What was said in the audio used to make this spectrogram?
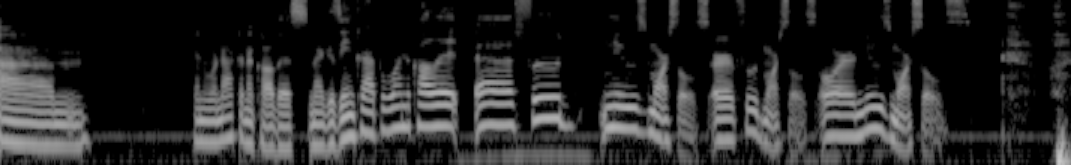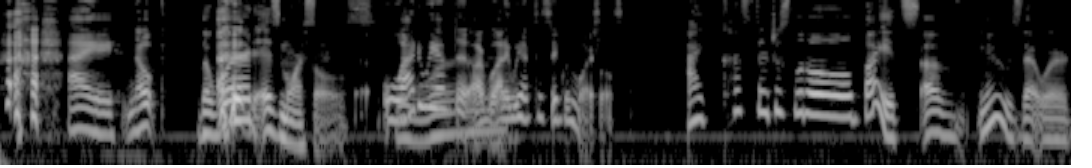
Um, and we're not going to call this magazine crap. We're going to call it uh, food news morsels or food morsels or news morsels. I nope. The word is morsels. Why The do we have to? uh, Why do we have to stick with morsels? I cause they're just little bites of news that were,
